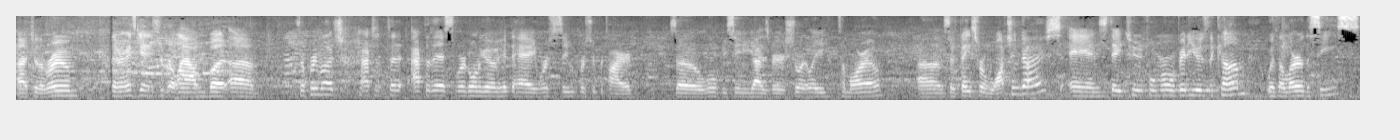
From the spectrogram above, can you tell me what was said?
uh, to the room. It's getting super loud. But um, so pretty much after, after this, we're going to go hit the hay. We're super, super tired. So we'll be seeing you guys very shortly tomorrow. Um, so thanks for watching, guys, and stay tuned for more videos to come with Allure of the Seas.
